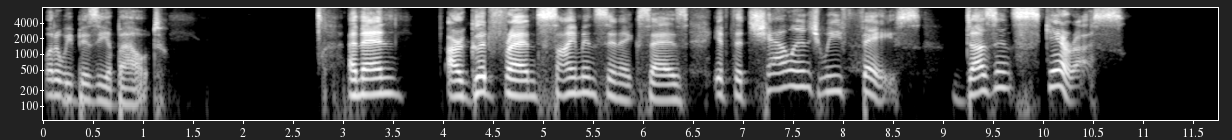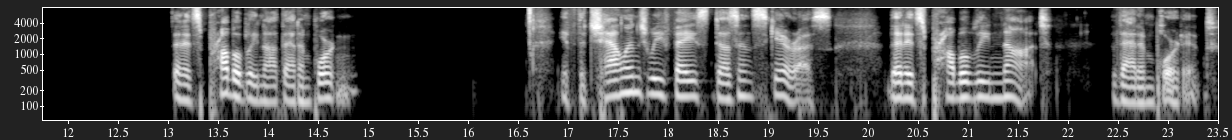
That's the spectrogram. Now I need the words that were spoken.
what are we busy about? And then our good friend Simon Sinek says if the challenge we face doesn't scare us, then it's probably not that important. If the challenge we face doesn't scare us, then it's probably not that important.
